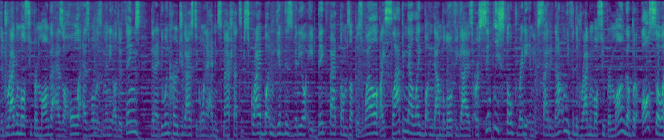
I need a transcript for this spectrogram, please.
the Dragon Ball Super manga as a whole, as well as many other things, then I do encourage you guys to go ahead and smash that subscribe button, give this video a big fat thumbs up as well by slapping that like button down below if you guys are simply stoked, ready, and excited not only for the Dragon Ball Super manga, but also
